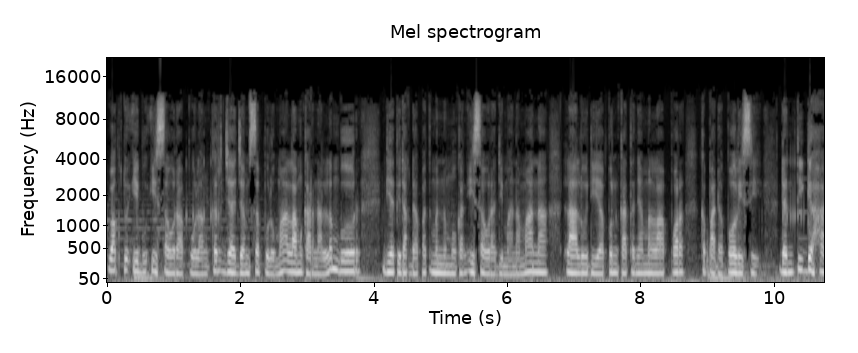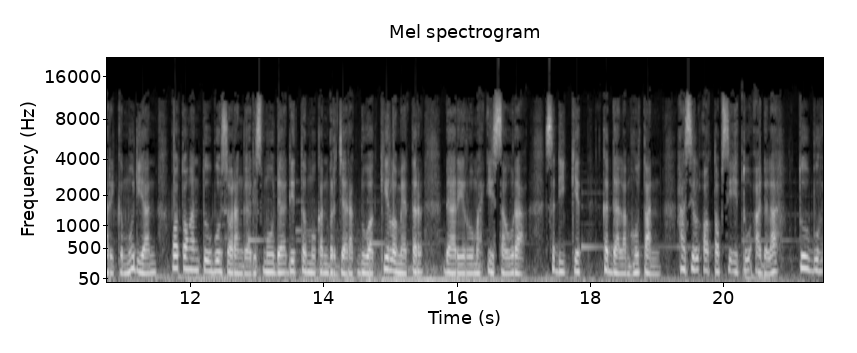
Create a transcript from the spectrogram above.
waktu ibu Isaura pulang kerja jam 10 malam karena lembur, dia tidak dapat menemukan Isaura di mana-mana, lalu dia pun katanya melapor kepada polisi. Dan tiga hari kemudian, potongan tubuh seorang gadis muda ditemukan berjarak 2 km dari rumah Isaura, sedikit ke dalam hutan. Hasil otopsi itu adalah tubuh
